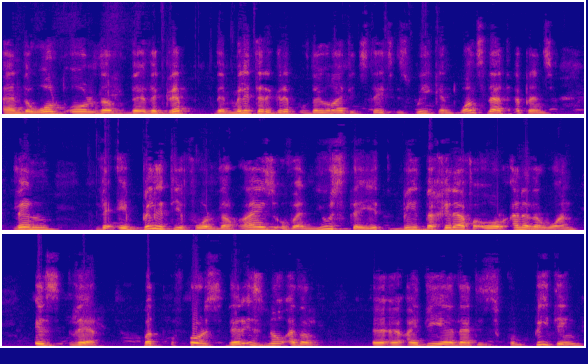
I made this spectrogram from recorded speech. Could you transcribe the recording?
and the world order, the, the grip, the military grip of the United States is weakened. Once that happens, then the ability for the rise of a new state, be it the Khilafah or another one, is there. But of course, there is no other uh, uh, idea that is competing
